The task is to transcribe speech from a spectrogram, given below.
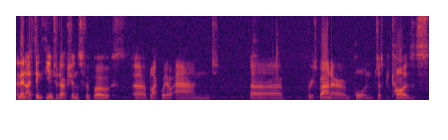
and then I think the introductions for both uh, Black Widow and uh, Bruce Banner are important just because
